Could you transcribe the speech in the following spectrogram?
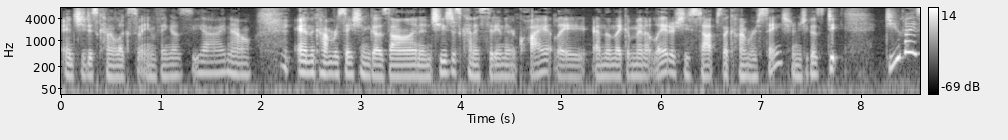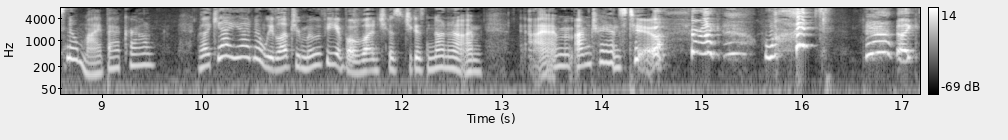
and she just kind of looks at me and goes, Yeah, I know. And the conversation goes on and she's just kind of sitting there quietly. And then, like, a minute later, she stops the conversation. She goes, Do, do you guys know my background? We're like, yeah, yeah, no, we loved your movie, blah blah. blah. And she goes, she goes, no, no, no, I'm, I'm, I'm trans too. We're like, what? We're like,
